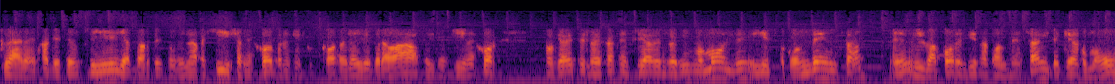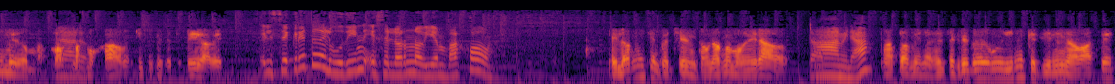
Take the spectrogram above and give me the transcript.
Claro, deja que se enfríe y aparte sobre una rejilla mejor para que corra el aire por abajo y se enfríe mejor. Porque a veces lo dejas enfriar dentro del mismo molde y eso condensa, ¿eh? el vapor empieza a condensar y te queda como húmedo, más, más- Claro. más mojado, que se te pega a veces. ¿El secreto del budín es el horno bien bajo? El horno es 180, un horno moderado, Ah, mira. más o menos. El secreto del budín es que tiene una base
